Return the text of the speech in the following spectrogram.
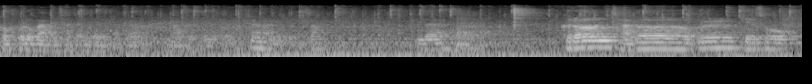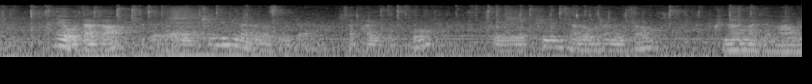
거꾸로 가는 자전거에다가 나오고 표현하게 됐죠. 근데 그런 작업을 계속 해오다가 이제 이 필름이라는 것을 접하게 됐고 그 필름 작업을 하면서 그나마 이제 마음을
